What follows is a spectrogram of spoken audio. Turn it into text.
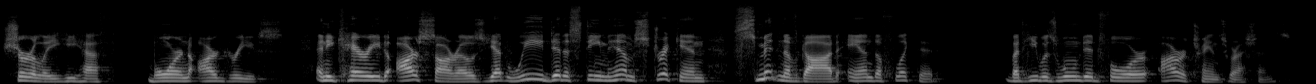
Surely he hath borne our griefs, and he carried our sorrows, yet we did esteem him stricken, smitten of God, and afflicted but he was wounded for our transgressions,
